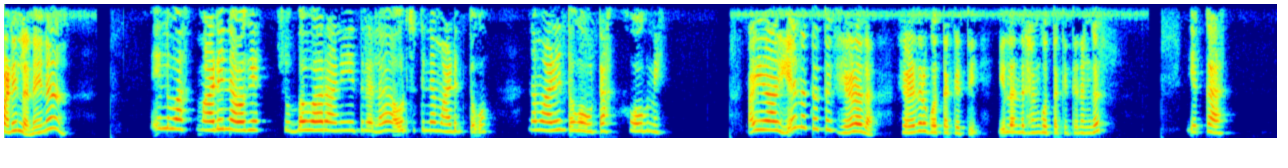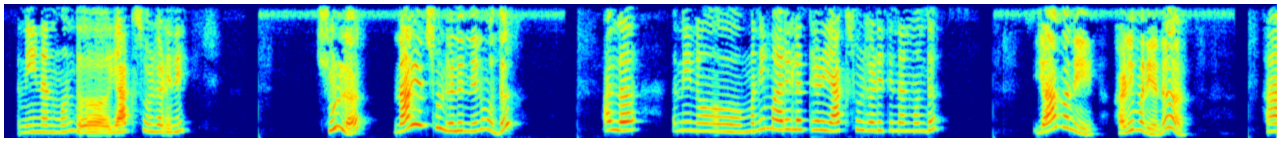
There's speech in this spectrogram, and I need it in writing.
ಮಾಡಿಲ್ಲ ನೀನು ಇಲ್ವಾ? ಮಾಡಿನ ಅವಾಗೆ ಸುಬ್ಬವ್ವ ರಾಣಿ ಇದ್ರಲ್ಲ, ಅವ್ರ ಜೊತೆನೇ ಮಾಡಿದ್ ತಗೋ. ನಾ ಮಾಡಿನ ತಗೋ ಊಟ. ಹೋಗ್ನಿ. ಅಯ್ಯ ಏನತ್ತ ಹೇಳದ? ಹೇಳಿದ್ರೆ ಗೊತ್ತಾಕೈತಿ. ಇಲ್ಲಂದ್ರೆ ಹೆಂಗ್ ಗೊತ್ತಾಕೈತಿ ನಂಗೆ? ಯಕ್ಕ ನೀ ನನ್ನ ಮುಂದೆ ಯಾಕೆ ಸುಳ್ಳು ಹೇಳಿದಿ? ಸುಳ್ಳ? ನಾ ಏನು ಸುಳ್ಳು ಹೇಳಿ ನಿನ್ನ ಮುಂದೆ? ಅಲ್ಲ, ನೀನು ಮನಿ ಮಾರಿಲ್ಲ ಅಂತ ಹೇಳಿ ಯಾಕೆ ಸುಳ್ಳು ಹೇಳಿದಿ ನನ್ನ ಮುಂದೆ? ಯಾ ಮನಿ? ಹಳಿ ಮನಿಯನ? ಹಾ,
